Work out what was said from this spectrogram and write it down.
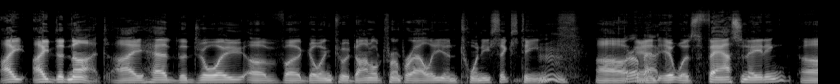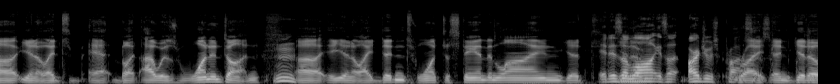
I, I did not. I had the joy of uh, going to a Donald Trump rally in 2016. Mm. Uh, and it was fascinating, uh, you know. It's, uh, but I was one and done. Mm. Uh, you know, I didn't want to stand in line. Get it is a know, long, it's an arduous process, right? And get a,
